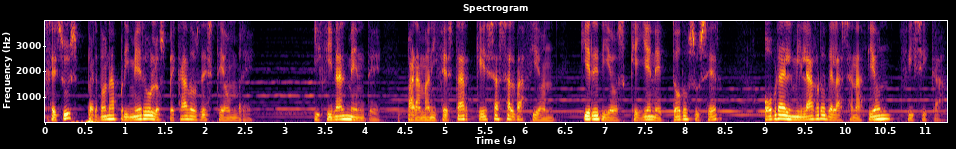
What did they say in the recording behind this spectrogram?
Jesús perdona primero los pecados de este hombre, Y finalmente, para manifestar que esa salvación quiere Dios que llene todo su ser, obra el milagro de la sanación física.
